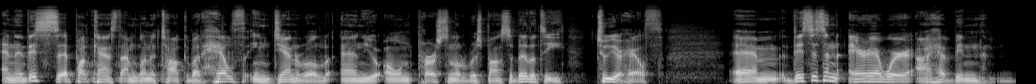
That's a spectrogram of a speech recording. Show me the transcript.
And in this uh, podcast, I'm going to talk about health in general and your own personal responsibility to your health. Um, this is an area where I have been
